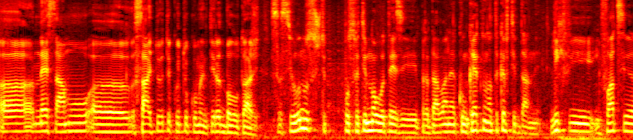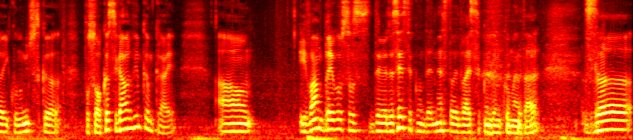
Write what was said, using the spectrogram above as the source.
а, не само а, сайтовете, които коментират балотажите. Със сигурност ще посветим много тези предавания конкретно на такъв тип данни. Лихви, инфлация, економическа посока. Сега вървим към край. А, Иван Брегов с 90 секунден, не 120 секунден коментар за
